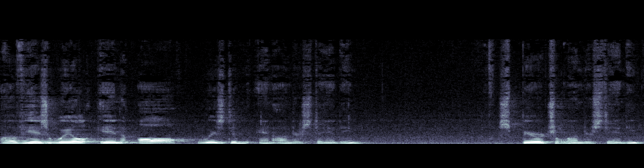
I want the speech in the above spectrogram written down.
of his will in all wisdom and understanding, spiritual understanding,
